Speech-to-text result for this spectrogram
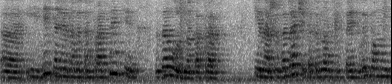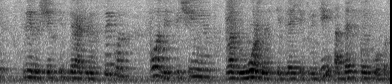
Э, И здесь, наверное, в этом проценте заложено как раз те наши задачи, которые нам предстоит выполнить в следующих избирательных циклах по обеспечению возможности для этих людей отдать свой голос.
